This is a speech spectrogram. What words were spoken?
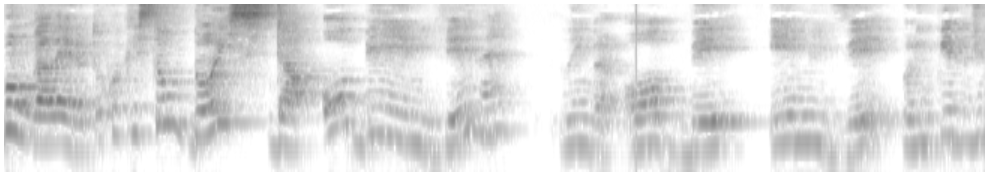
Bom, galera, eu tô com a questão 2 da OBMV, né? Lembra? OBMV, Olimpíada de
